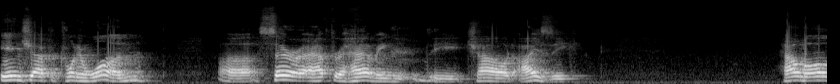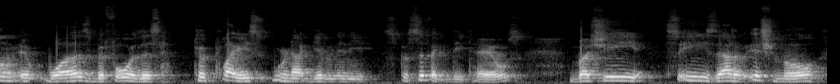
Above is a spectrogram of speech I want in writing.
in chapter 21, uh, Sarah, after having the child Isaac, how long it was before this took place, we're not given any specific details, but she sees that of Ishmael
